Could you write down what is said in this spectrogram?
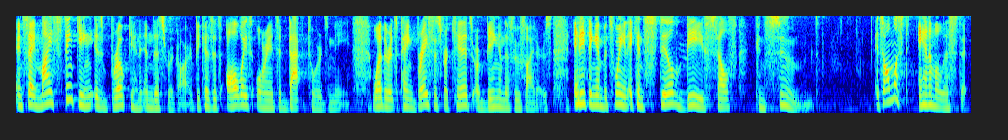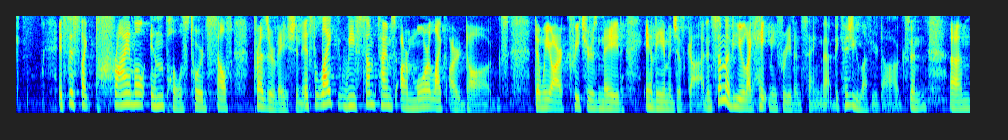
and say, My thinking is broken in this regard because it's always oriented back towards me. Whether it's paying braces for kids or being in the Foo Fighters, anything in between, it can still be self consumed. It's almost animalistic. It's this like primal impulse towards self preservation. It's like we sometimes are more like our dogs than we are creatures made in the image of God. And some of you like hate me for even saying that because you love your dogs. And um,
